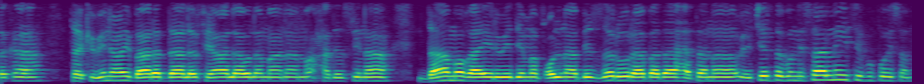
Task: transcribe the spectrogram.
ځکه تکوین عبارت ده له فعل او له معنا حدثي نه دا مغایر وي د مفعول نه بالضروره بداهتن وي چېرته به مثال نه وي چې په پوه سم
